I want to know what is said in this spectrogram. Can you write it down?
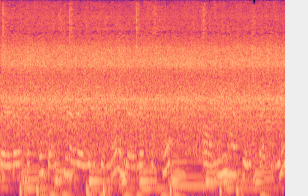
ಎರಡೂವರೆ ಕಪ್ಪು ಬನ್ಸಿ ರವೆ ಆಗಿರೋದ್ರಿಂದ ಒಂದು ಎರಡು ಕಪ್ಪು ನೀರನ್ನ ಸೇರಿಸ್ತಾ ಇದ್ದೀನಿ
